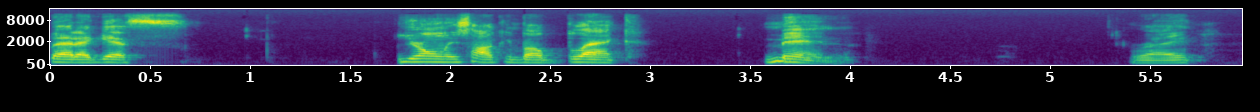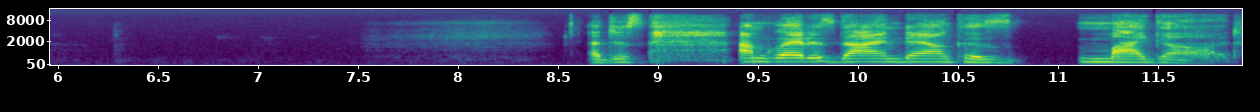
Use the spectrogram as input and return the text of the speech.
But I guess you're only talking about black men, right? I just, I'm glad it's dying down because my God,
